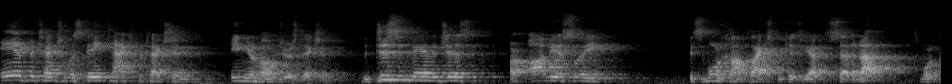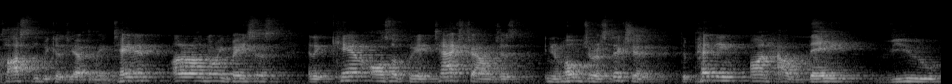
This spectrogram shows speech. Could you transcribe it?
and potential estate tax protection in your home jurisdiction. The disadvantages are obviously it's more complex because you have to set it up. It's more costly because you have to maintain it on an ongoing basis. And it can also create tax challenges in your home jurisdiction depending on how they view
